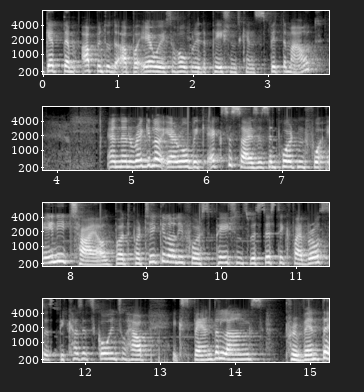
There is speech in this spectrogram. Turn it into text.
get them up into the upper airway so hopefully the patients can spit them out. And then regular aerobic exercise is important for any child, but particularly for patients with cystic fibrosis because it's going to help expand the lungs, prevent the,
